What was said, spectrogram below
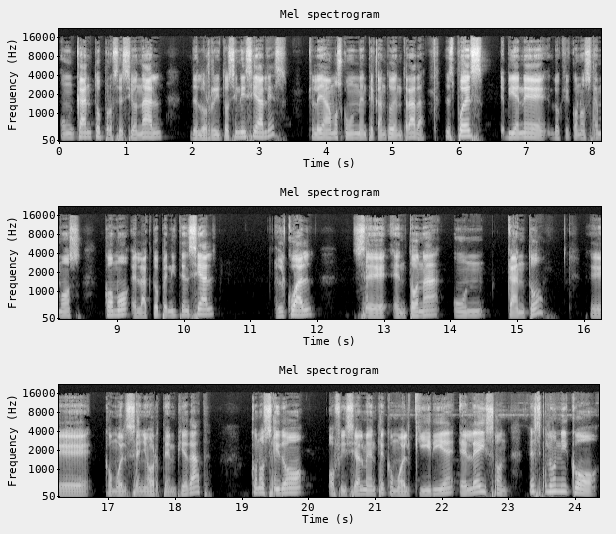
un canto procesional de los ritos iniciales, que le llamamos comúnmente canto de entrada. Después viene lo que conocemos como el acto penitencial, el cual se entona un canto eh, como el Señor ten piedad, conocido oficialmente como el Kyrie eleison. Es el único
